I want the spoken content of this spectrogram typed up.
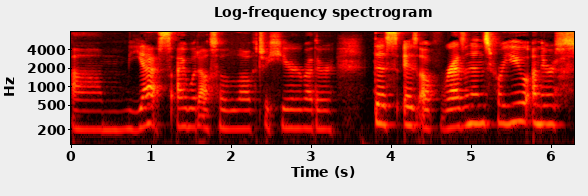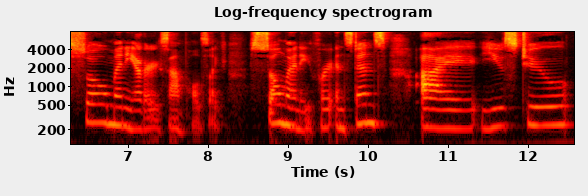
um, yes, I would also love to hear whether this is of resonance for you. And there are so many other examples, like so many. For instance, I used to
